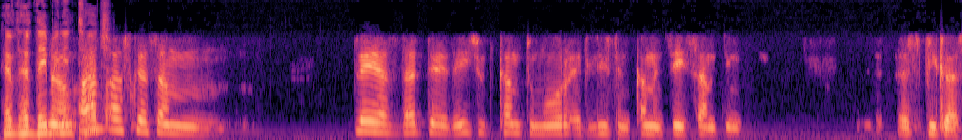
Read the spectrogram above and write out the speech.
Have Have they been in touch? I've asked some players that uh, they should come tomorrow at least and come and say something as speakers.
